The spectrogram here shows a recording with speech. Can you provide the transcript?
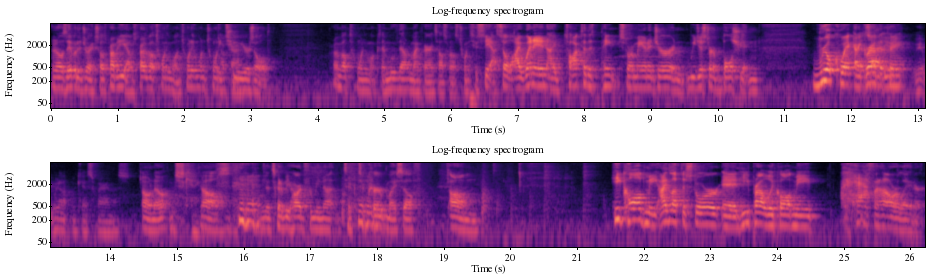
and I was able to drink. So I was probably yeah, I was probably about 21, 21, 22 Okay. years old. Probably about 21 because I moved out of my parents' house when I was 22. So yeah, so I went in, I talked to the paint store manager, and we just started bullshitting. Real quick, I grabbed the paint. We, we don't. We can't swear in this. Oh no, I'm just kidding. Oh, it's gonna be hard for me not to, to curb myself. Um, he called me. I left the store, and he probably called me a half an hour later,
